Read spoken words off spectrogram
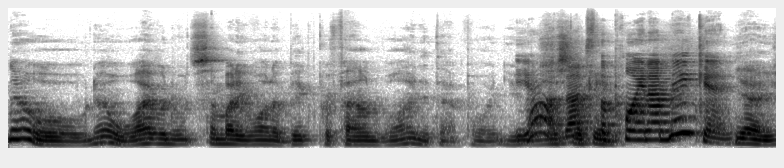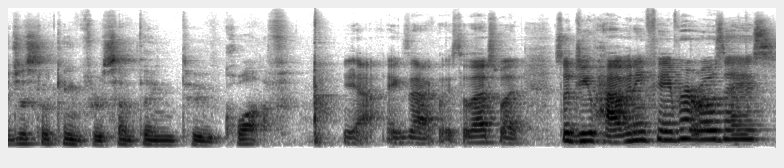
No, no. Why would somebody want a big, profound wine at that point? You're yeah, that's the point I'm making. Yeah, you're just looking for something to quaff. Yeah, exactly. So that's what. So do you have any favorite rosés?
